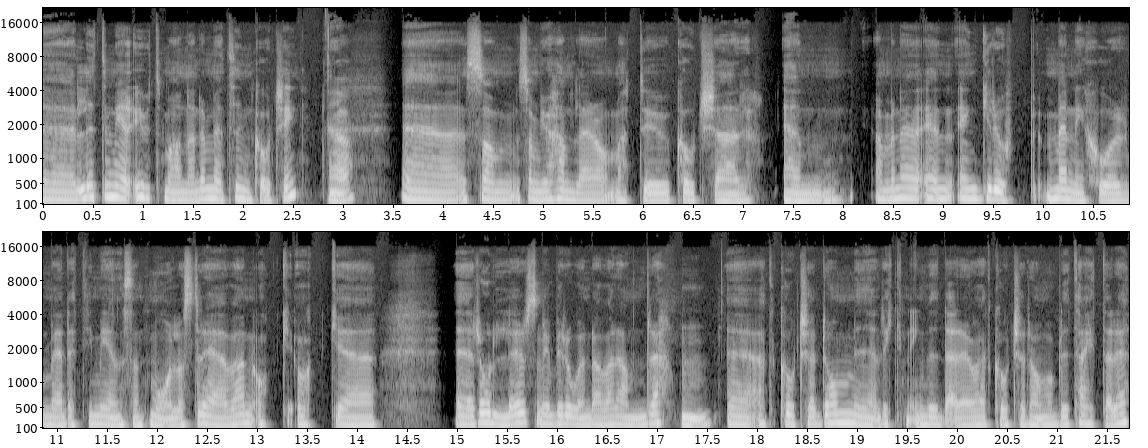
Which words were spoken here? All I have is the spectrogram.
Uh, lite mer utmanande med teamcoaching. Ja eh, som, som ju handlar om att du coachar en, ja, men en, en grupp människor med ett gemensamt mål och strävan och, och eh, eh, roller som är beroende av varandra. Mm. Eh, att coacha dem i en riktning vidare och att coacha dem att bli tajtare.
